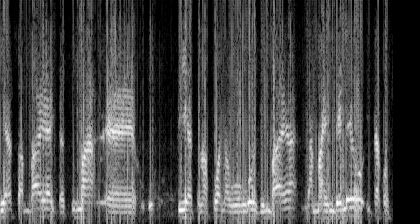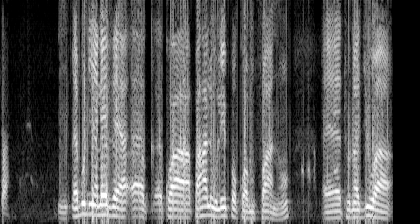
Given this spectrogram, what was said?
siasa mbaya itatuma eh, pia tunakuwa na uongozi mbaya na maendeleo itakosa. Mm, Hebu nieleze uh, kwa pahali ulipo kwa mfano eh, tunajua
